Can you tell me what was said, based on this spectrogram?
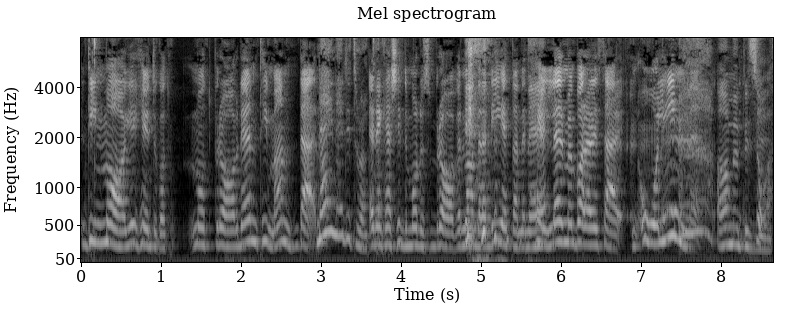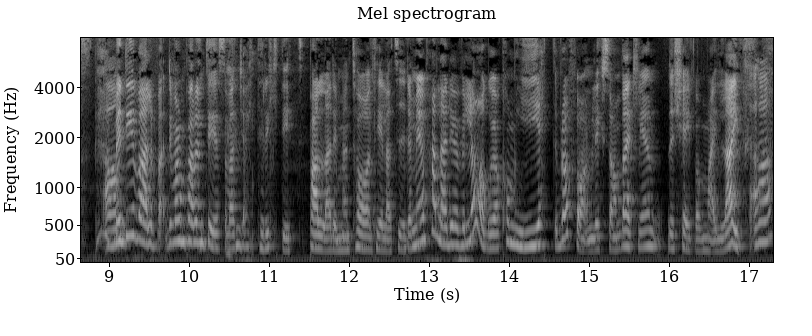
Din mage kan ju inte gått mått bra av den timman där. Nej, nej det tror jag inte. Den kanske inte mådde så bra av den andra dietandet heller men bara så här all in. Ja men precis. Så, ja. Men det var, fall, det var en parentes av att jag inte riktigt pallade mentalt hela tiden. Men jag pallade överlag och jag kom i jättebra form liksom. Verkligen the shape of my life. Ja.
